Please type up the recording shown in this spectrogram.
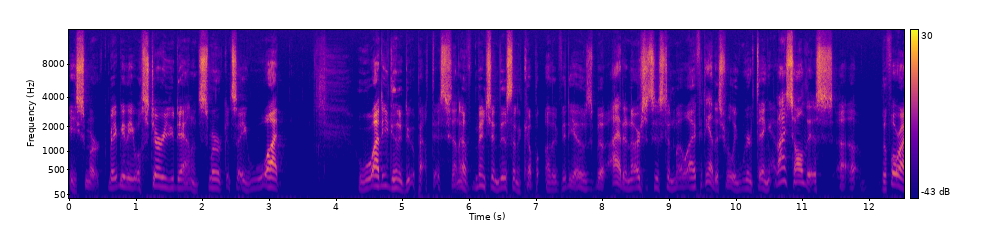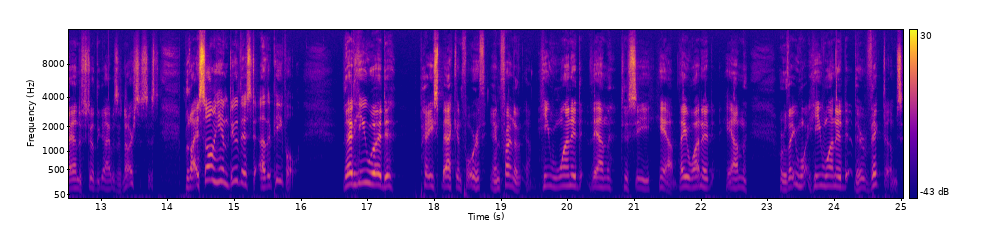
a smirk. Maybe they will stare you down and smirk and say, "What? what are you going to do about this? And I've mentioned this in a couple other videos, but I had a narcissist in my life, and he had this really weird thing. And I saw this uh, before I understood the guy was a narcissist, but I saw him do this to other people. That he would pace back and forth in front of them. He wanted them to see him. They wanted him, or they he wanted their victims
